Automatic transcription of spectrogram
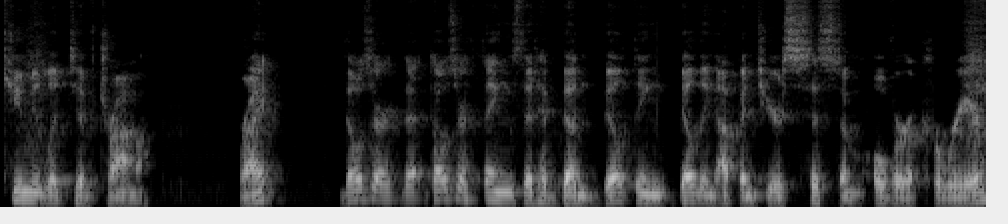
cumulative trauma, right? Those are that, those are things that have been building building up into your system over a career.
